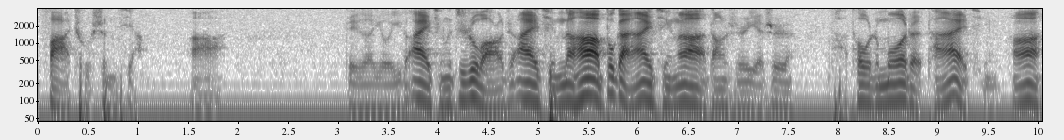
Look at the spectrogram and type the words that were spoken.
发出声响，啊。这个有一个爱情的蜘蛛网，这爱情的哈，不敢爱情啊。当时也是偷着摸着谈爱情啊。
